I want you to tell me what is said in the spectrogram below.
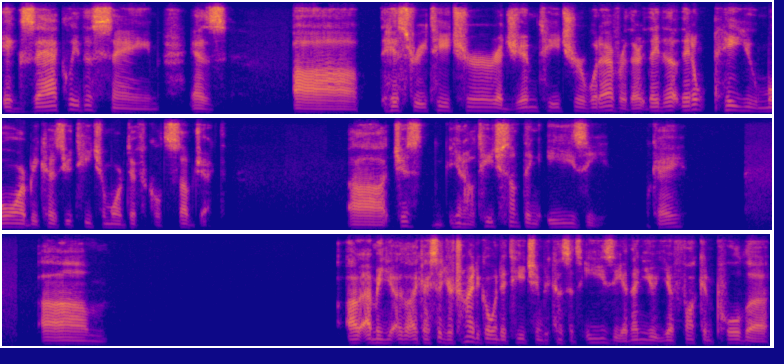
exactly the same as a history teacher, a gym teacher, whatever. They're, they they don't pay you more because you teach a more difficult subject. Uh, just you know, teach something easy. Okay. Um, I, I mean, like I said, you're trying to go into teaching because it's easy, and then you you fucking pull the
